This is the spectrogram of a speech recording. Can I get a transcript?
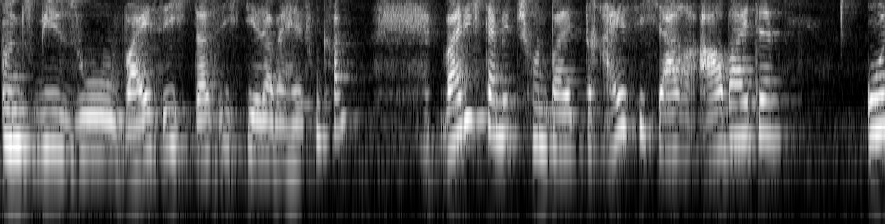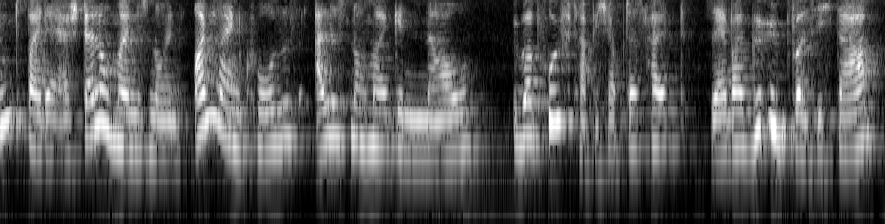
Und wieso weiß ich, dass ich dir dabei helfen kann? Weil ich damit schon bald 30 Jahre arbeite und bei der Erstellung meines neuen Online-Kurses alles nochmal genau überprüft habe. Ich habe das halt selber geübt, was ich da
